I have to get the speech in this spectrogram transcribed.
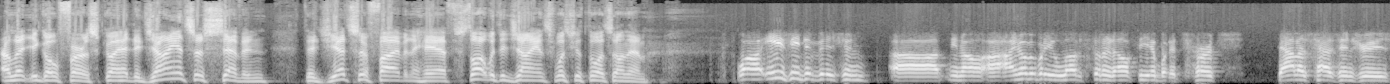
I'll let you go first. Go ahead. The Giants are seven. The Jets are five and a half. Start with the Giants. What's your thoughts on them? Well, easy division. Uh, you know, I know everybody loves Philadelphia, but it hurts. Dallas has injuries.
